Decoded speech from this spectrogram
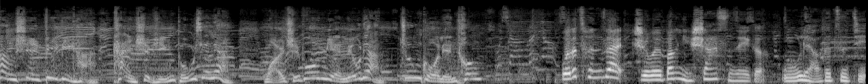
畅视 BB 卡，看视频不限量，玩直播免流量，中国联通。我的存在只为帮你杀死那个无聊的自己。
